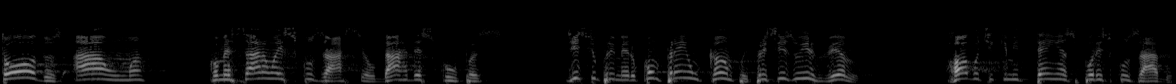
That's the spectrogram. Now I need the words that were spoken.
todos a uma começaram a excusar-se ou dar desculpas. Disse o primeiro: Comprei um campo e preciso ir vê-lo. Rogo-te que me tenhas por excusado.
